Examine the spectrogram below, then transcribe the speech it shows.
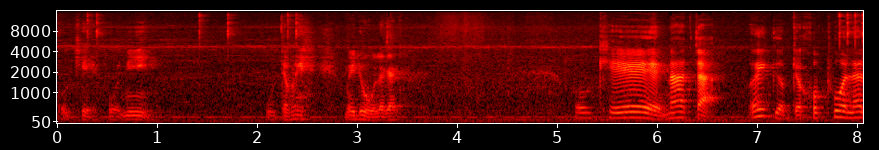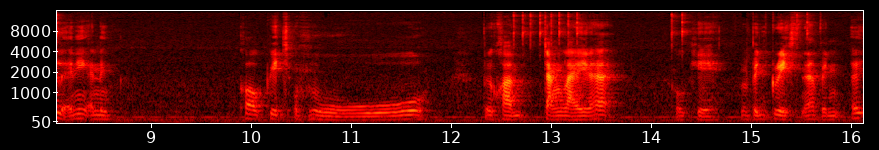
โอเคโพนี่กูจะไม่ไม่ดูแล้วกัน โอเค น่าจะ เอ้ย เกือบจะครบถ้วนแล้วเหลือนี่อันหนึงคอกริชโอ้โห เป็นความจังไรนะฮะ โอเค มันเป็นกริชนะ เป็น เอ้ย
